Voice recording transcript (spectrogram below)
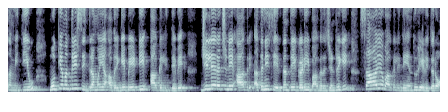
ಸಮಿತಿಯು ಮುಖ್ಯಮಂತ್ರಿ ಸಿದ್ದರಾಮಯ್ಯ ಅವರಿಗೆ ಭೇಟಿ ಆಗಲಿದ್ದೇವೆ. ಜಿಲ್ಲೆ ರಚನೆ ಆದರೆ ಅಥಣಿ ಸೇರಿದಂತೆ ಗಡಿ ಭಾಗದ ಜನರಿಗೆ ಸಹಾಯವಾಗಲಿದೆ ಎಂದು ಹೇಳಿದರು.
